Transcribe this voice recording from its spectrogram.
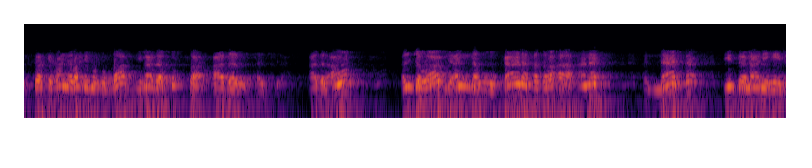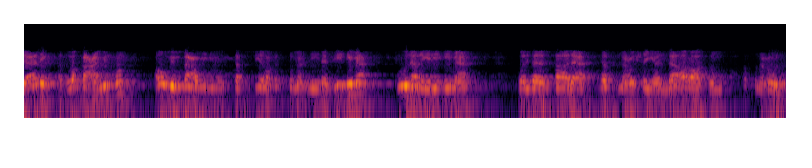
الفاكهاني رحمه الله لماذا خص هذا هذا الأمر؟ الجواب لأنه كان قد رأى أنس الناس في زمانه ذلك قد وقع منهم أو من بعضهم التقصير في الطمأنينة فيهما دون غيرهما. ولذلك قال يصنع شيئا لا أراكم تصنعونه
